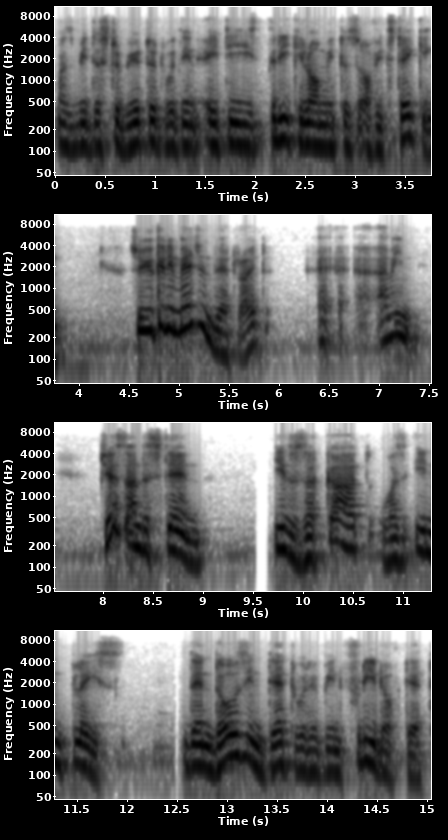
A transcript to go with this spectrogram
must be distributed within 83 kilometers of its taking. So you can imagine that, right? I, I mean, just understand if zakat was in place, then those in debt would have been freed of debt.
